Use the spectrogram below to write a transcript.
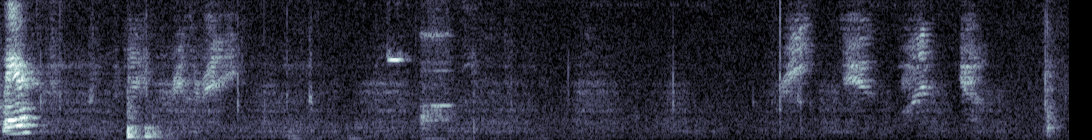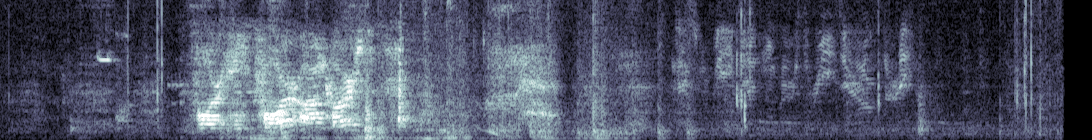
Clear? Four eight four.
